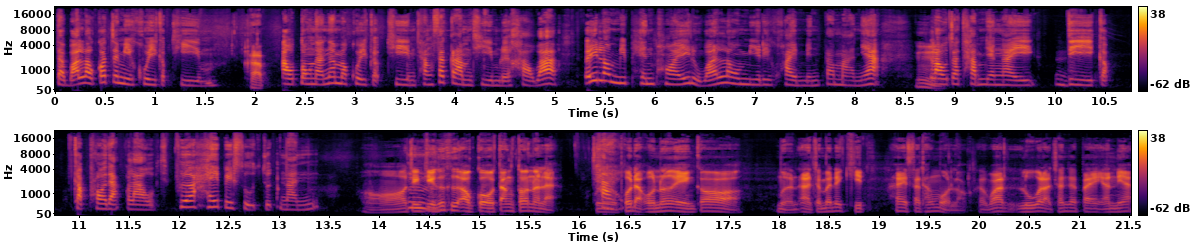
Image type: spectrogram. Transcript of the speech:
แต่ว่าเราก็จะมีคุยกับทีมครับเอาตรงนั้นน่ะมาคุยกับทีมทั้งสกรัมทีมเลยค่ะว่า เอ้ยเรามีเพนพอยต์หรือว่าเรามี requirement ประมาณเนี้ยอืมเราจะทำยังไงดีกับกับ product เราเพื่อให้ไปสู่จุดนั้น อ๋อ จริง ๆ ก็คือเอาโกตั้งต้นนั่นแหละใช่โคดักโอเนอร์เองก็เหมือนอาจจะไม่ได้คิดให้ซะทั้งหมดหรอก แต่ว่ารู้ว่าล่ะฉันจะไปอันเนี้ย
